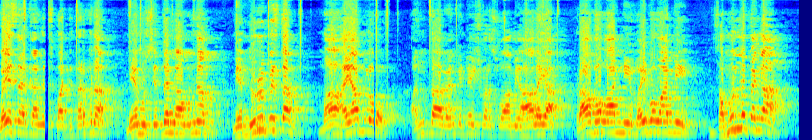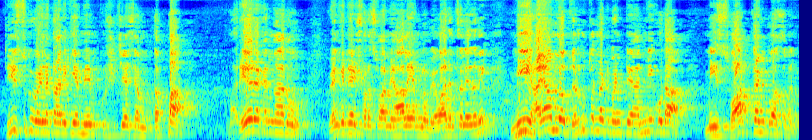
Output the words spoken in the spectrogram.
వైఎస్ఆర్ కాంగ్రెస్ పార్టీ తరఫున మేము సిద్ధంగా ఉన్నాం మేము నిరూపిస్తాం. మా హయాంలో అంతా వెంకటేశ్వర స్వామి ఆలయ ప్రాభవాన్ని వైభవాన్ని సమున్నతంగా తీసుకువెళ్ళటానికే మేము కృషి చేశాం తప్ప మరే రకంగానూ వెంకటేశ్వర స్వామి ఆలయంలో వ్యవహరించలేదని మీ హయాంలో జరుగుతున్నటువంటి అన్ని కూడా మీ స్వార్థం కోసమని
